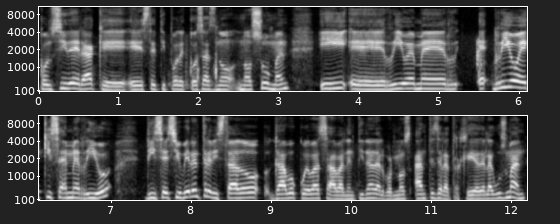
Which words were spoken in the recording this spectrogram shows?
considera que este tipo de cosas no, no suman. Y Río M. Río XM Río Dice, si hubiera entrevistado Gabo Cuevas a Valentina de Albornoz antes de la tragedia de la Guzmán,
